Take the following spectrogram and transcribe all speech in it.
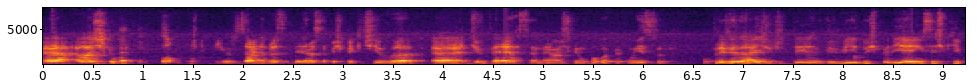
É, eu acho que o, o design brasileiro, essa perspectiva é, diversa, né, eu acho que tem um pouco a ver com isso o privilégio de ter vivido experiências que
